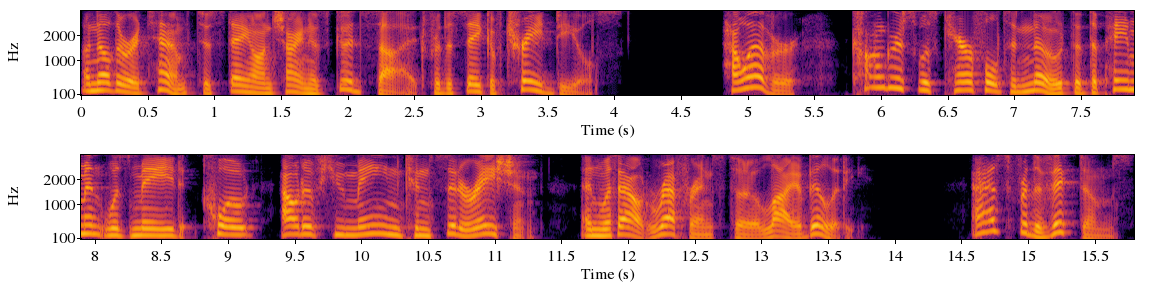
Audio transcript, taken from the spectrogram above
another attempt to stay on China's good side for the sake of trade deals. However, Congress was careful to note that the payment was made, quote, out of humane consideration and without reference to liability. As for the victims,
